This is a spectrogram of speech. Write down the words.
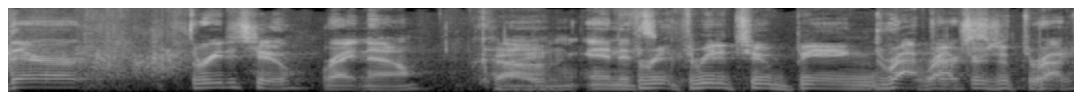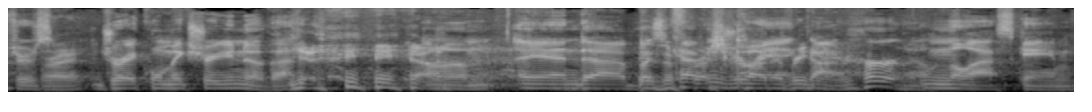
they're three to two right now. Um, and it's three three to two being the Raptors. Raptors are three. Raptors. Right. Drake will make sure you know that. Yeah. Um, and uh, but Kevin Durant got game. hurt in the last game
